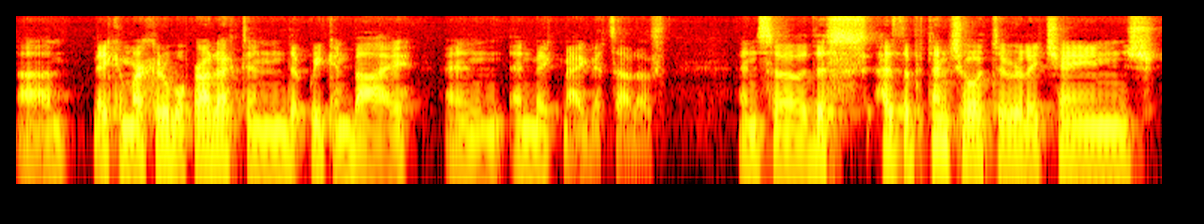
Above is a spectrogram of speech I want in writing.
um, make a marketable product and that we can buy and, and make magnets out of. And so this has the potential to really change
